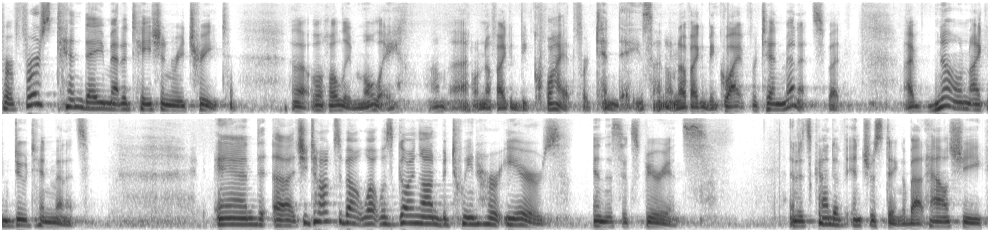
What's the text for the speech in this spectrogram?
her first 10 day meditation retreat. Uh, well, holy moly. Um, I don't know if I could be quiet for 10 days. I don't know if I can be quiet for 10 minutes, but I've known I can do 10 minutes. And uh, she talks about what was going on between her ears in this experience. And it's kind of interesting about how she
